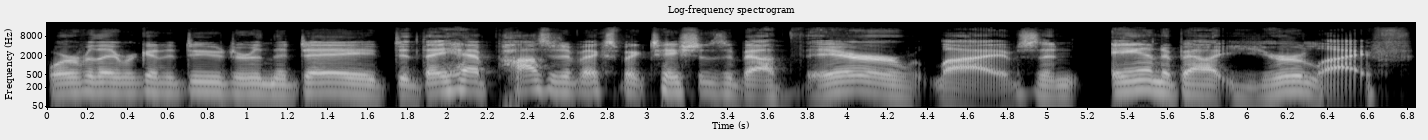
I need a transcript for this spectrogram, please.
whatever they were going to do during the day did they have positive expectations about their lives and and about your life?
